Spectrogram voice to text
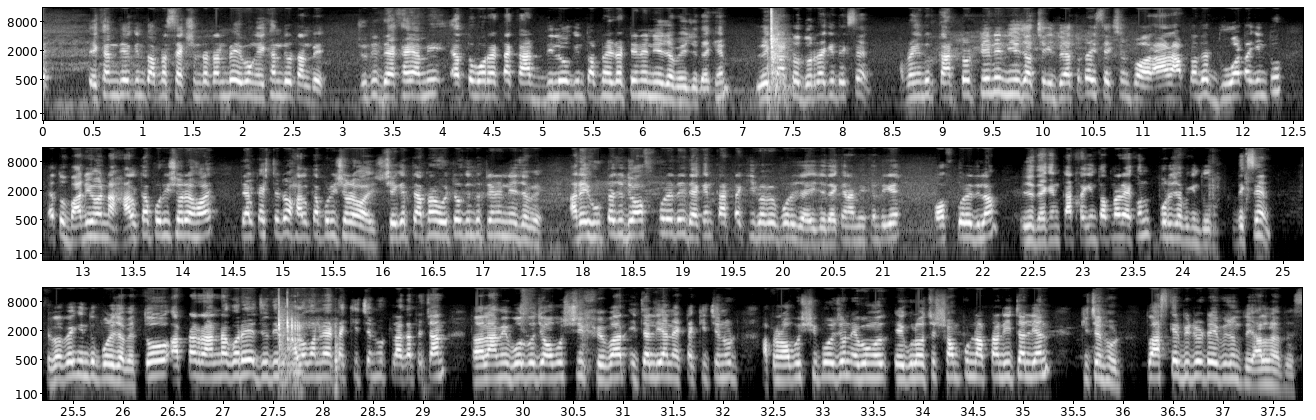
এখান দিয়ে কিন্তু আপনার সেকশনটা টানবে এবং এখান দিয়েও টানবে। যদি দেখাই আমি, এত বড় একটা কাঠ দিলেও কিন্তু আপনার এটা টেনে নিয়ে যাবে। এই যে দেখেন যদি কাঠটা ধরে রাখি, দেখছেন? আপনার কিন্তু কাঠটা টেনে নিয়ে যাচ্ছে কিন্তু এতটাই সেকশন পাওয়ার আর আপনাদের ধোয়াটা কিন্তু এত ভারী হয় না, হালকা পরিসরে হয় তেল কাজটাও হালকা পরিসরে হয়, সেক্ষেত্রে আপনার ওইটাও কিন্তু টেনে নিয়ে যাবে। আর এই হুডটা যদি অফ করে দেয় দেখেন কাঠটা কীভাবে পড়ে যায়। এই যে দেখেন, আমি এখান থেকে অফ করে দিলাম। এই যে দেখেন, কাঠটা কিন্তু আপনার এখন পড়ে যাবে কিন্তু, দেখছেন? এভাবে কিন্তু পড়ে যাবে। তো আপনার রান্নাঘরে যদি ভালো মানের একটা কিচেন হুড লাগাতে চান, তাহলে আমি বলব যে অবশ্যই ফেভার ইটালিয়ান একটা কিচেন হুড আপনার অবশ্যই প্রয়োজন এবং এগুলো হচ্ছে সম্পূর্ণ আপনার ইটালিয়ান কিচেন হুড তো আজকের ভিডিওটা এই পর্যন্তই। আল্লাহ হাফেজ।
